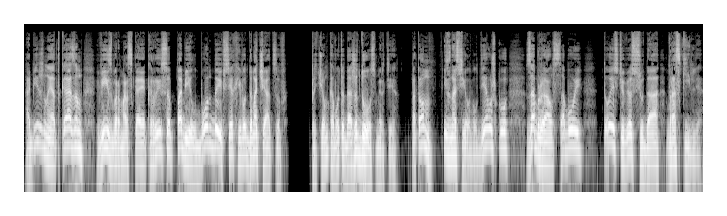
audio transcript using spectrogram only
Обиженный отказом, Визбор, морская крыса, побил Бонда и всех его домочадцев, причем кого-то даже до смерти. Потом изнасиловал девушку, забрал с собой, то есть увез сюда, в Раскилле,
